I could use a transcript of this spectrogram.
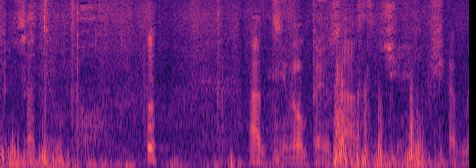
Pensate un po'. Anzi non pensateci, lasciamo,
